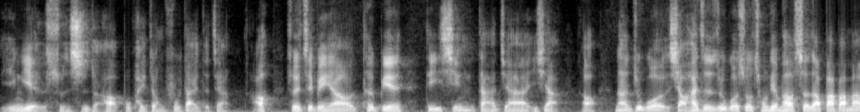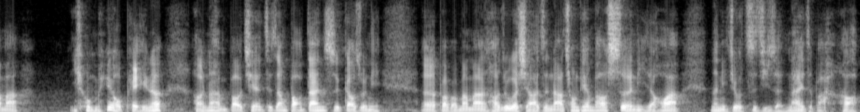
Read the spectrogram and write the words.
营业损失的，哈，不赔这种附带的这样。好，所以这边要特别提醒大家一下。哦，那如果小孩子如果说冲天炮射到爸爸妈妈，有没有赔呢？好，那很抱歉，这张保单是告诉你，呃，爸爸妈妈，好，如果小孩子拿冲天炮射你的话，那你就自己忍耐着吧。哈，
